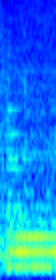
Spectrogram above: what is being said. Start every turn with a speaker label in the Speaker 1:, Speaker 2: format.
Speaker 1: thank you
